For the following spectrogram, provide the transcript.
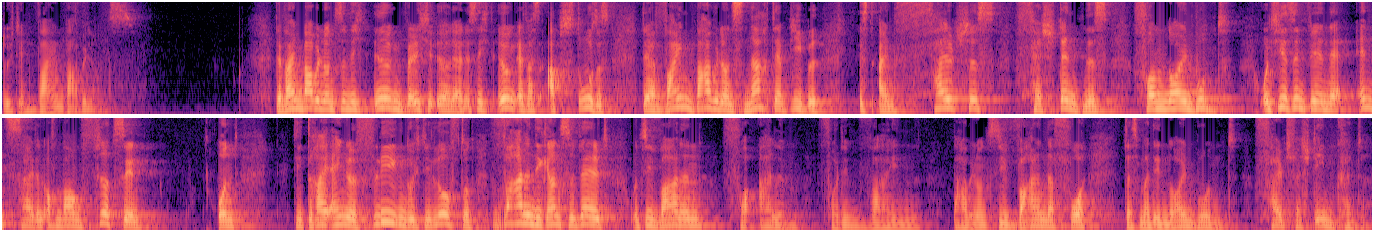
durch den Wein Babylons? Der Wein Babylons sind nicht irgendwelche Irrlehren, ist nicht irgendetwas Abstruses. Der Wein Babylons nach der Bibel ist ein falsches Verständnis vom neuen Bund. Und hier sind wir in der Endzeit in Offenbarung 14 und die drei Engel fliegen durch die Luft und warnen die ganze Welt und sie warnen vor allem vor dem Wein Babylons. Sie warnen davor, dass man den neuen Bund falsch verstehen könnte.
